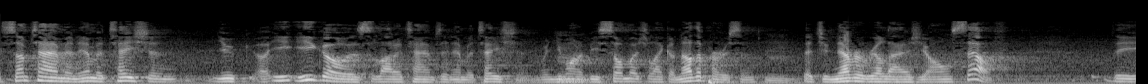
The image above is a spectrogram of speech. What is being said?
sometime in imitation, you uh, e- ego is a lot of times an imitation when you want to be so much like another person that you never realize your own self. The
